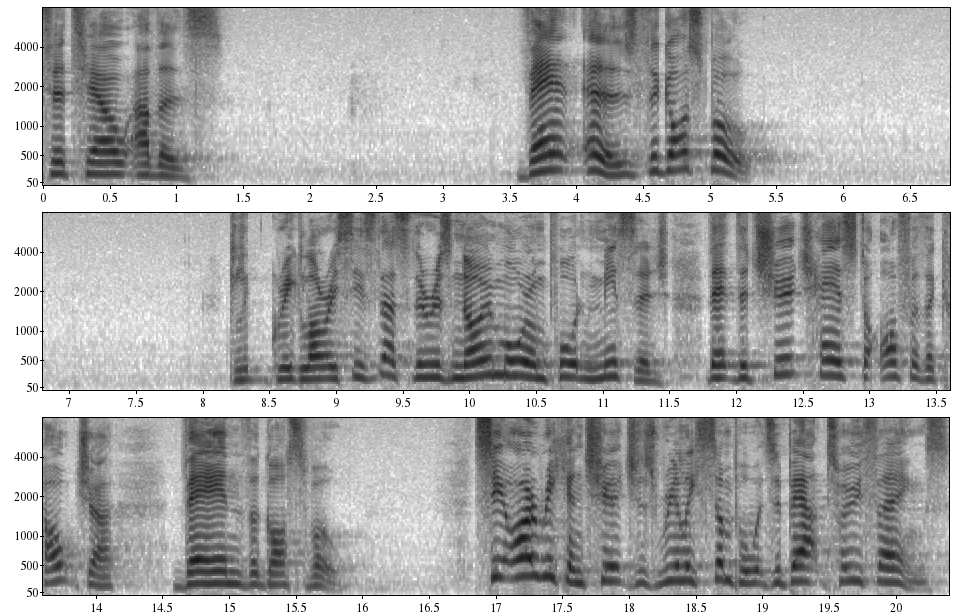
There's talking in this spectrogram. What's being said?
to tell others. That is the gospel. Greg Laurie says this there is no more important message that the church has to offer the culture than the gospel. See, I reckon church is really simple. It's about two things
